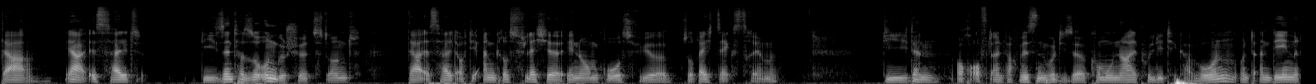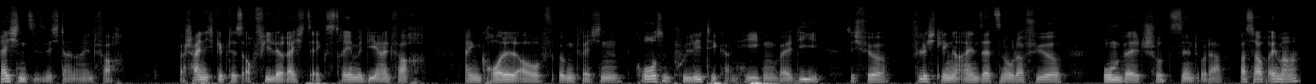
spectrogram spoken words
da, ja, ist halt, die sind da so ungeschützt und da ist halt auch die Angriffsfläche enorm groß für so Rechtsextreme die dann auch oft einfach wissen, wo diese Kommunalpolitiker wohnen und an denen rächen sie sich dann einfach. Wahrscheinlich gibt es auch viele Rechtsextreme, die einfach einen Groll auf irgendwelchen großen Politikern hegen, weil die sich für Flüchtlinge einsetzen oder für Umweltschutz sind oder was auch immer.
